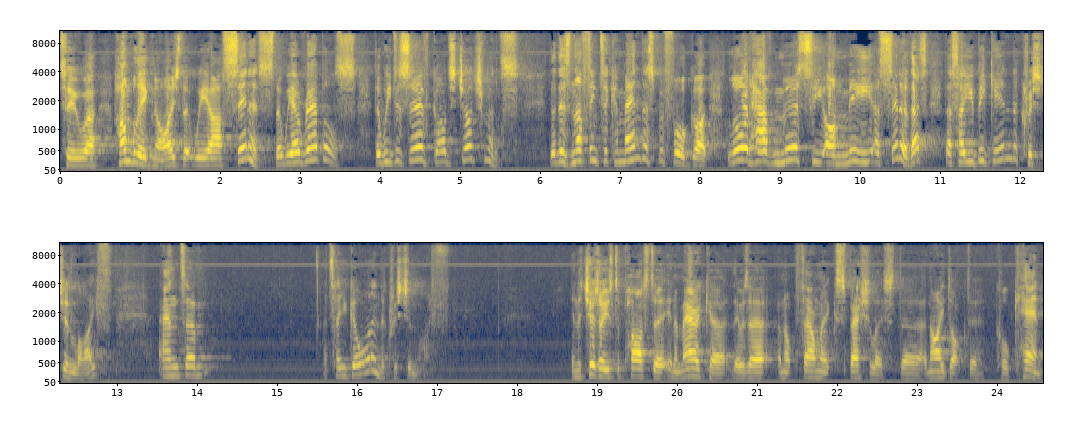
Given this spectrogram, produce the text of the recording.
To uh, humbly acknowledge that we are sinners, that we are rebels, that we deserve God's judgments, that there's nothing to commend us before God. Lord, have mercy on me, a sinner. That's, that's how you begin the Christian life. And um, that's how you go on in the Christian life. In the church I used to pastor in America, there was a, an ophthalmic specialist, uh, an eye doctor called Ken.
